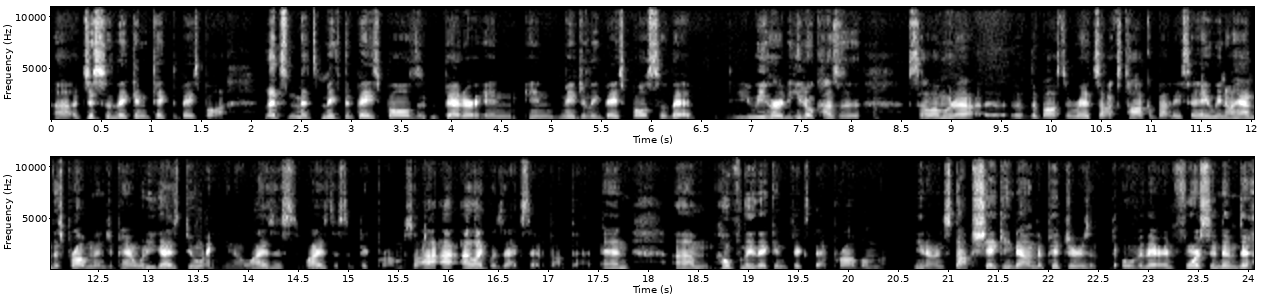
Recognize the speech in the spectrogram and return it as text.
uh, just so they can take the baseball. Let's let's make the baseballs better in in Major League Baseball so that we heard Hirokazu Sawamura uh, of the Boston Red Sox talk about it. He said, "Hey, we don't have this problem in Japan. What are you guys doing? You know, why is this why is this a big problem?" So I, I, I like what Zach said about that, and um, hopefully they can fix that problem you know, and stop shaking down the pitchers over there and forcing them to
